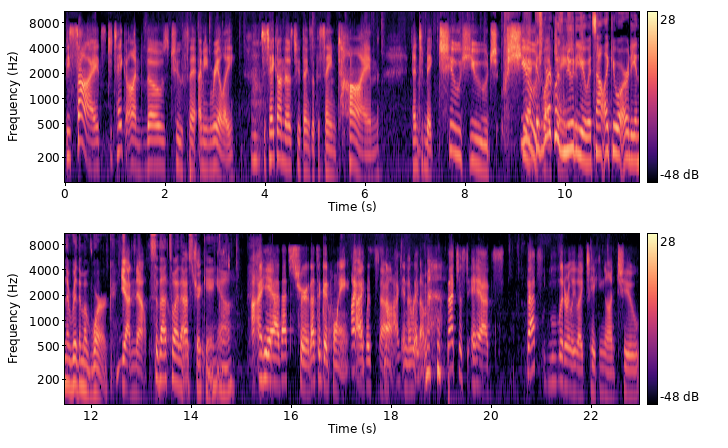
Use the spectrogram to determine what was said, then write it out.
besides to take on those two things. I mean, really, to take on those two things at the same time and to make two huge, huge. Yeah, because work was new to you. It's not like you were already in the rhythm of work. Yeah, no. So that's why that that's was tricky. True. Yeah. I, yeah, yeah, that's true. That's a good point. I, I was so. not in the rhythm. that just adds. That's literally like taking on two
